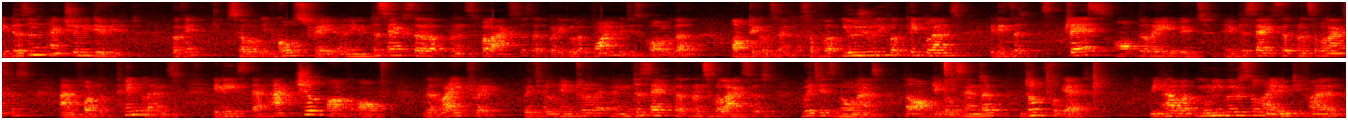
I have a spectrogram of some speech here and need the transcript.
it doesn't actually deviate okay? So it goes straight and it intersects the principal axis at a particular point which is called the optical center. So for usually for thick lens, it is the stress of the ray which intersects the principal axis. And for the thin lens, it is the actual path of the light ray which will inter intersect the principal axis which is known as the optical center. Don't forget, we have a universal identifier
